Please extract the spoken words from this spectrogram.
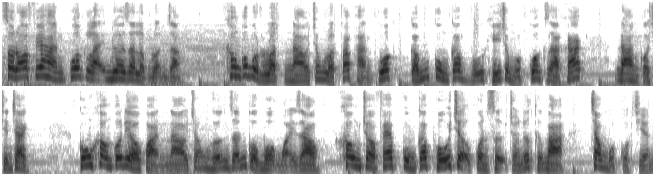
Sau đó phía Hàn Quốc lại đưa ra lập luận rằng không có một luật nào trong luật pháp Hàn Quốc cấm cung cấp vũ khí cho một quốc gia khác đang có chiến tranh. Cũng không có điều khoản nào trong hướng dẫn của Bộ Ngoại giao không cho phép cung cấp hỗ trợ quân sự cho nước thứ ba trong một cuộc chiến.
